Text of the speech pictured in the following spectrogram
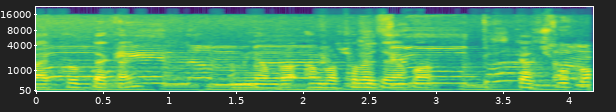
লাইট প্রুফ দেখাই। আমি, আমরা আমরা চলে যাই আবার স্কেচ ফটো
